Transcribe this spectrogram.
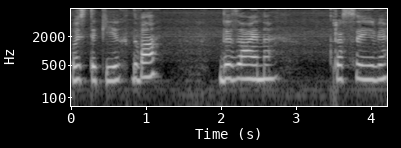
Ось таких два дизайни красиві.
